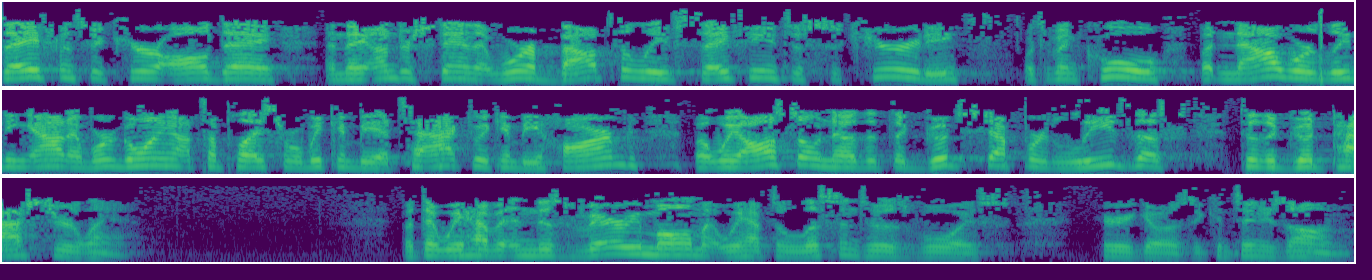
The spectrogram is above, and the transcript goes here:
safe and secure all day, and they understand that we're about to leave safety into security, which has been cool, but now we're leading out and we're going out to a place where we can be attacked, we can be harmed, but we also know that the good shepherd leads us to the good pasture land. But that we have, in this very moment, we have to listen to his voice. Here he goes. He continues on.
